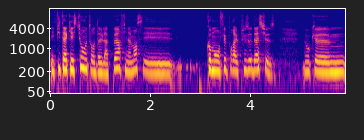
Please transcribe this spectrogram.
Et puis ta question autour de la peur, finalement, c'est comment on fait pour être plus audacieuse. Donc euh,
